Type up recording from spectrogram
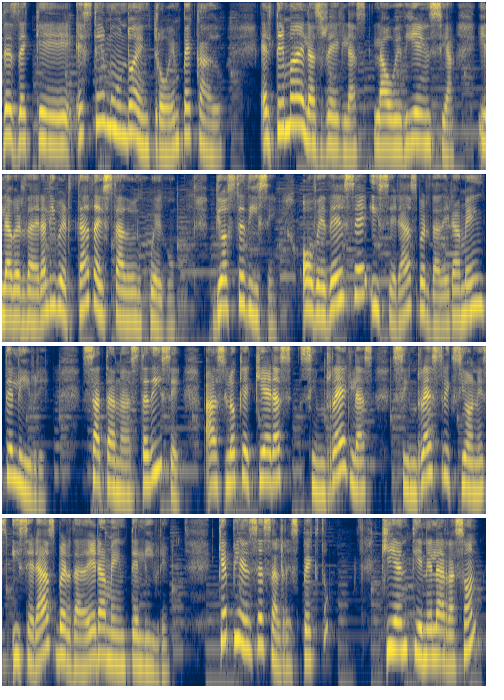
Desde que este mundo entró en pecado, el tema de las reglas, la obediencia y la verdadera libertad ha estado en juego. Dios te dice, obedece y serás verdaderamente libre. Satanás te dice, haz lo que quieras sin reglas, sin restricciones y serás verdaderamente libre. ¿Qué piensas al respecto? ¿Quién tiene la razón?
